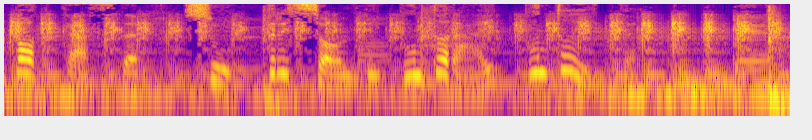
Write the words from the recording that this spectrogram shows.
Podcast su tressoldi.rai.it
